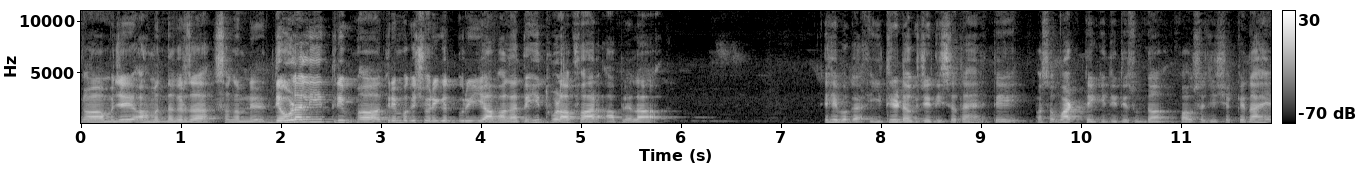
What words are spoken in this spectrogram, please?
म्हणजे अहमदनगरचा संगमनेर देवळाली त्रि त्र्यंबकेश्वरी गदपुरी या भागातही थोडाफार आपल्याला हे बघा इथे ढग जे दिसत आहे ते असं वाटते की तिथे सुद्धा पावसाची शक्यता आहे.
